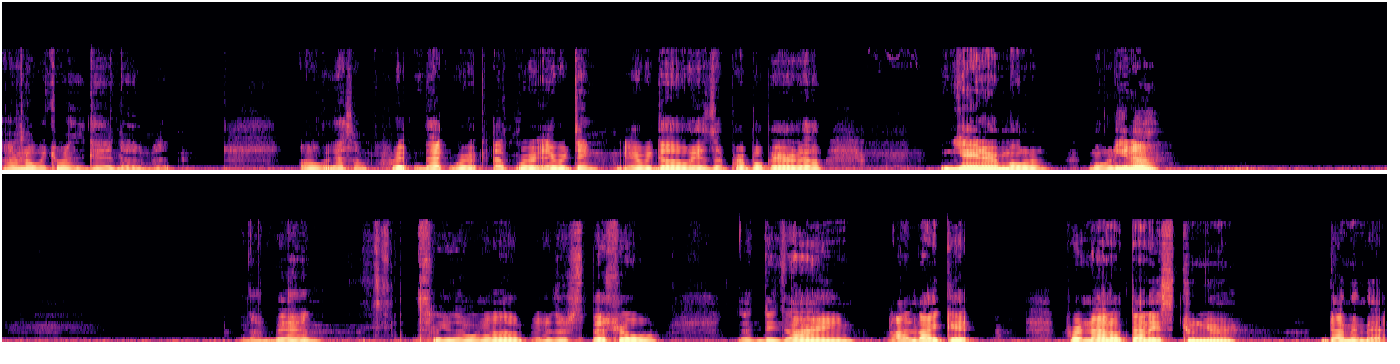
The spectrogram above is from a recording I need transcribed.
I don't know which one is good though, but oh, we got some flip backward, upward, everything. There we go. Here's the purple parallel. Gator Mol- Molina. Not bad. Let's leave that one up. Here's a special. The design, I like it. Fernando Tatis Jr. Diamondback.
